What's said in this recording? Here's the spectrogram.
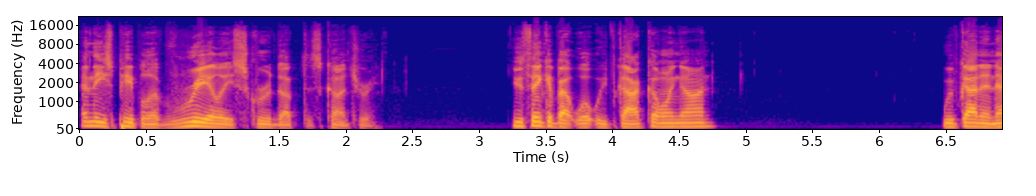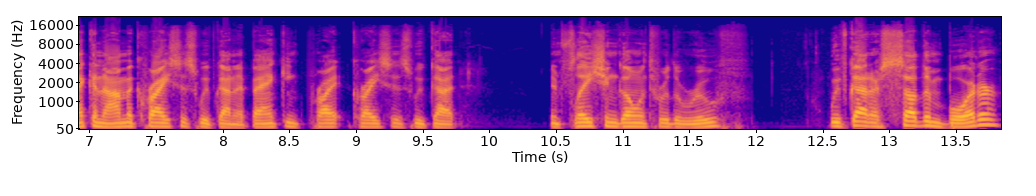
And these people have really screwed up this country. You think about what we've got going on. We've got an economic crisis. We've got a banking pri- crisis. We've got inflation going through the roof. We've got our southern border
